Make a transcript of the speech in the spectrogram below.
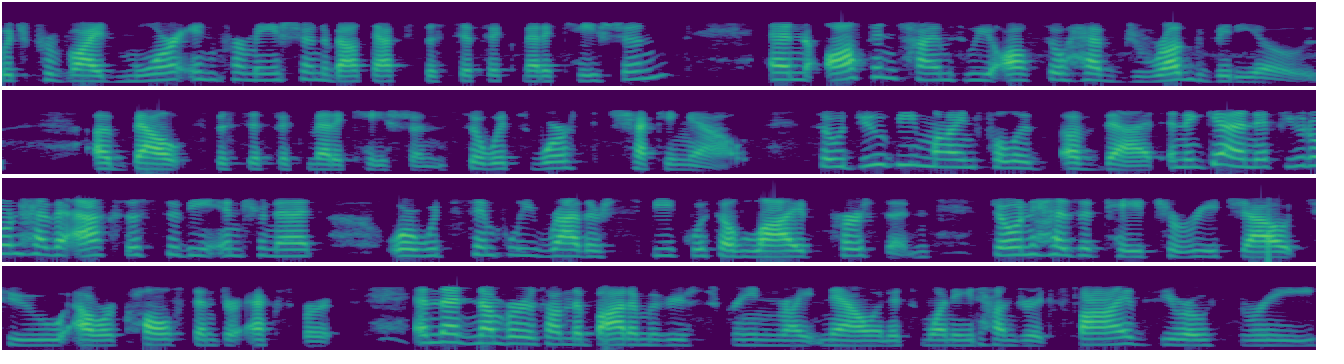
which provide more information about that specific medication. And oftentimes, we also have drug videos about specific medications, so it's worth checking out. So do be mindful of, of, that. And again, if you don't have access to the internet or would simply rather speak with a live person, don't hesitate to reach out to our call center experts. And that number is on the bottom of your screen right now, and it's 1 800 503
